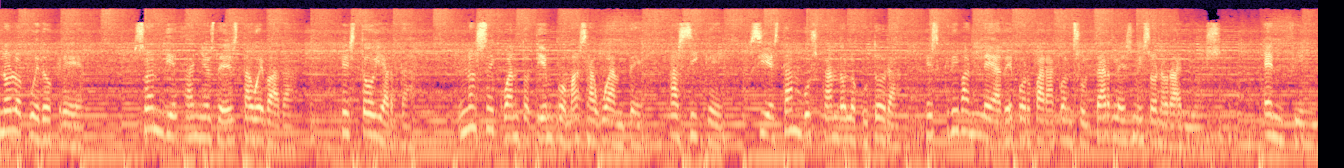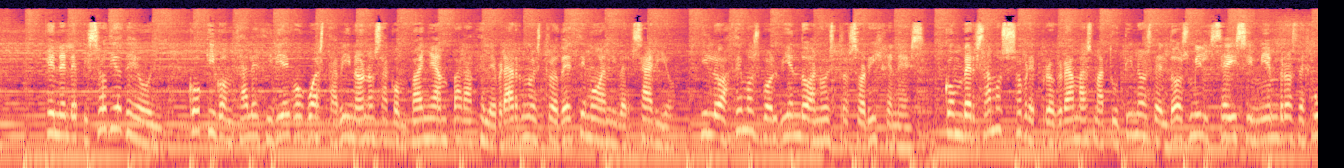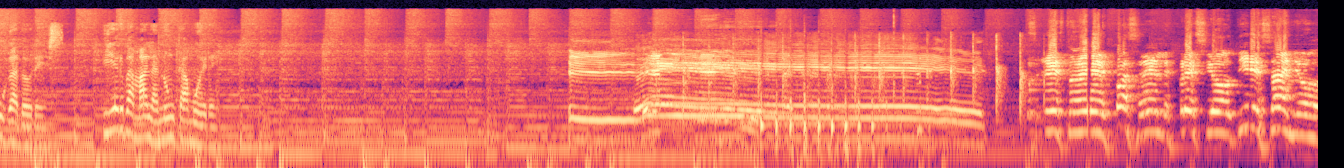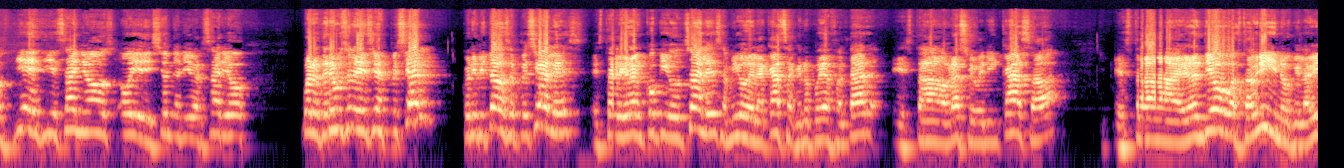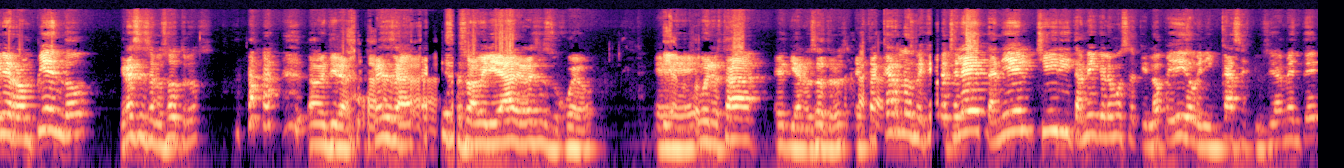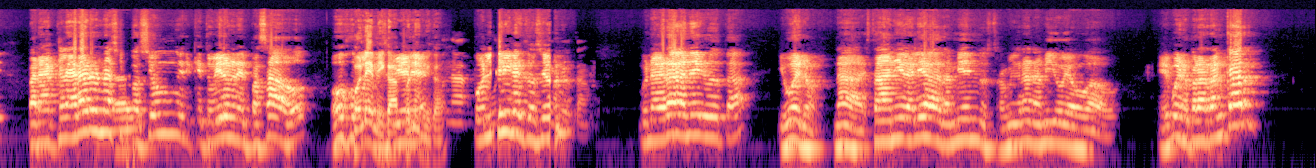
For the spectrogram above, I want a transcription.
No lo puedo creer. Son 10 años de esta huevada. Estoy harta. No sé cuánto tiempo más aguante, así que, si están buscando locutora, escríbanle a Depor para consultarles mis honorarios. En fin. En el episodio de hoy, Coqui González y Diego Guastavino nos acompañan para celebrar nuestro décimo aniversario, y lo hacemos volviendo a nuestros orígenes. Conversamos sobre programas matutinos del 2006 y miembros de jugadores. Hierba mala nunca muere. Esto es Pase del Desprecio, 10 años, 10, 10 años, hoy edición de aniversario. Bueno, tenemos una edición especial con invitados especiales. Está el gran Coqui González, amigo de la casa que no podía faltar. Está Horacio Benincasa. Está el gran Diego Guastavino, que la viene rompiendo gracias a nosotros. no, mentira. Gracias a, gracias a su habilidad, gracias a su juego. Eh, bueno, está, eh, y a nosotros, está Carlos Mejía Bachelet, Daniel Chiri, también que lo, hemos, que lo ha pedido Benincasa exclusivamente, para aclarar una situación que tuvieron en el pasado. Ojo, Polémica, se viene. polémica. Polémica situación, una gran anécdota. Y bueno, nada, está Daniel Aliaga también, nuestro muy gran amigo y abogado. Eh, bueno, para arrancar,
